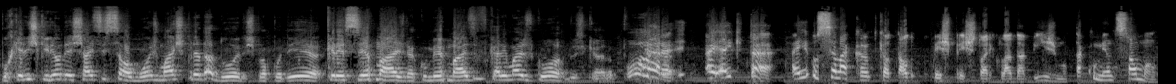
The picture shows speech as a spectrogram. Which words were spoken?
Porque eles queriam deixar esses salmões mais predadores, pra poder crescer mais, né? Comer mais e ficarem mais gordos, cara. Porra! Cara, aí, aí que tá. Aí o selacanto, que é o tal do peixe pré-histórico lá do abismo, tá comendo salmão.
